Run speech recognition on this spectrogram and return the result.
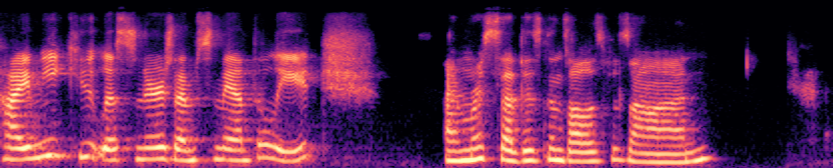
Hi, meet cute listeners. I'm Samantha Leach. I'm Mercedes Gonzalez Bazan.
